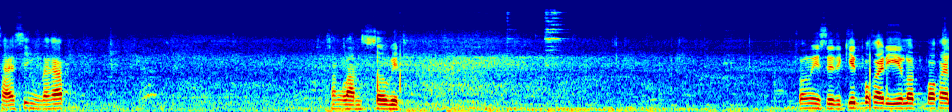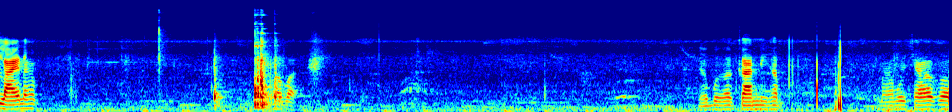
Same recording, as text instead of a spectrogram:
สายซิ่งนะครับ ช่างรันเซอร์วิสช่วงนี้เศรษฐกิจบ่ค่อยดี รถบ่ค่อยหลายนะครับครับเดี๋ยวเบิ่งอาการนี่ครับ มาเมื่อเช้าก็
